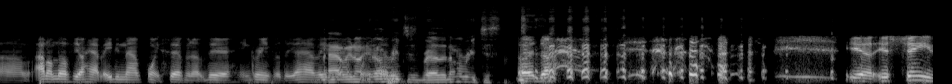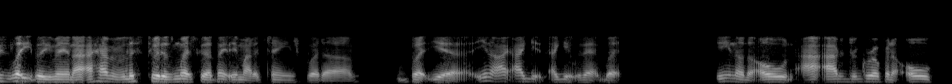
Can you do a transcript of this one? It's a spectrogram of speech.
Um, I don't know if y'all have 89.7 up there in Greenville. Do y'all have 89.7? Nah, we don't, it don't reach us, brother. Don't reach us. Uh, don't... yeah, it's changed lately, man. I haven't listened to it as much because I think they might have changed. But uh, but yeah, you know, I, I get I get with that, but you know the old I, I grew up in an old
